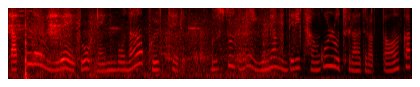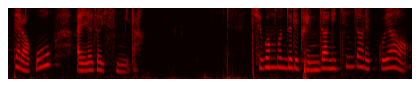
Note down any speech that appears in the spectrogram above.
나폴레옹 이외에도 랭보나 볼테르, 루소 등의 유명인들이 단골로 드나들었던 카페라고 알려져 있습니다. 직원분들이 굉장히 친절했고요.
